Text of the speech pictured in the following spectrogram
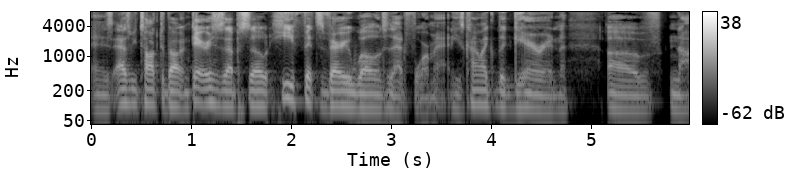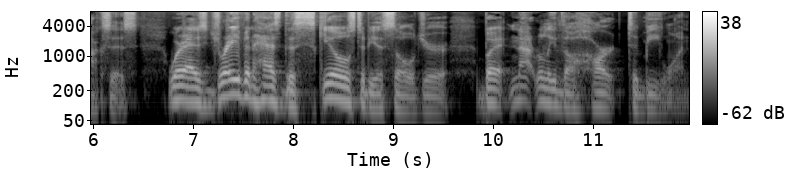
is, as we talked about in Darius's episode, he fits very well into that format. He's kind of like the Garen of Noxus, whereas Draven has the skills to be a soldier, but not really the heart to be one.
